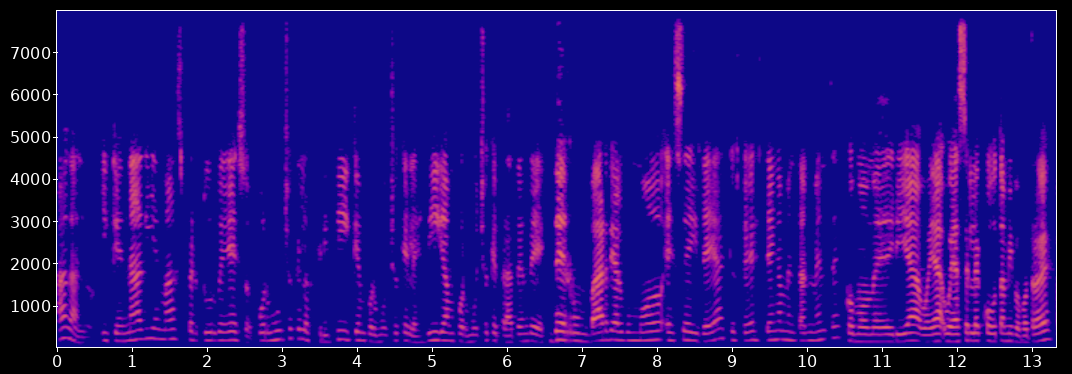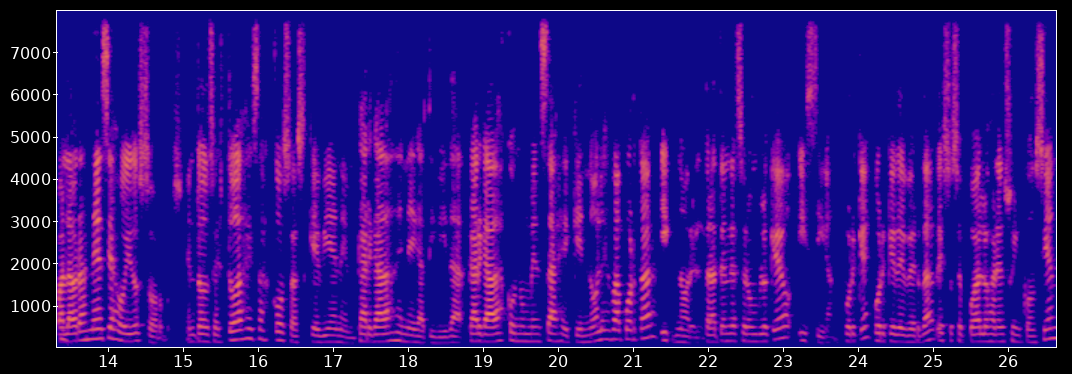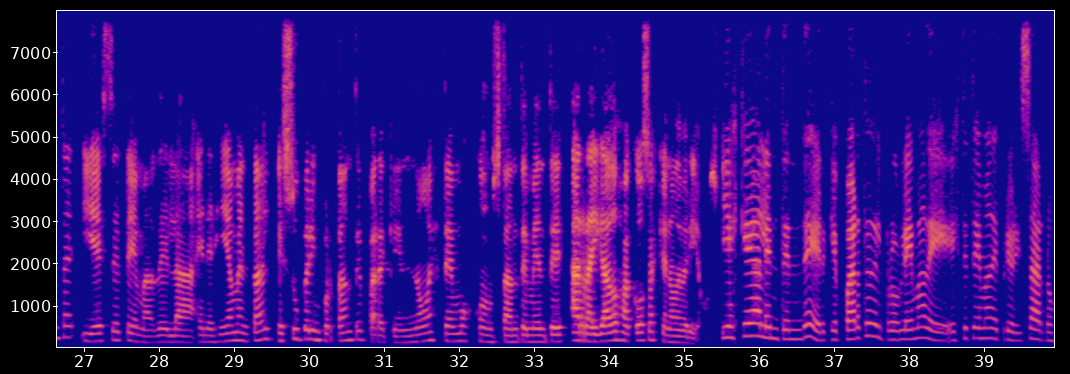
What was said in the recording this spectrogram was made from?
háganlo y que nadie más perturbe eso, por mucho que los critiquen, por mucho que les digan, por mucho que traten de derrumbar de algún modo esa idea que ustedes tengan mentalmente, como me diría, voy a, voy a hacerle quote a mi papá otra vez, palabras necias, oídos sordos. Entonces, todas esas cosas que vienen cargadas de negatividad, cargadas con un mensaje que no les va a aportar, ignórenlo. Traten de hacer un bloqueo y sigan. ¿Por qué? Porque de verdad eso se puede alojar en su inconsciente y ese tema de la energía mental es súper súper importante para que no estemos constantemente arraigados a cosas que no deberíamos. Y es que al entender que parte del problema de este tema de priorizarnos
